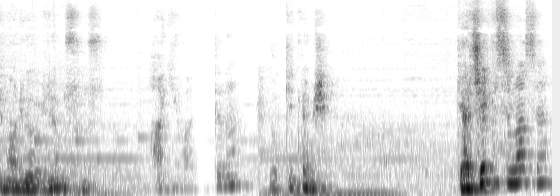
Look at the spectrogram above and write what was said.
Kim arıyor biliyor musunuz? Hagi var gitti lan. Yok gitmemiş. Gerçek misin lan sen?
